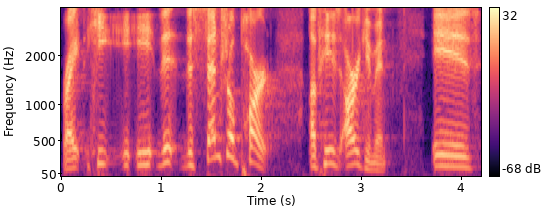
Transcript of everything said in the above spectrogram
right? He, he the, the central part of his argument is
